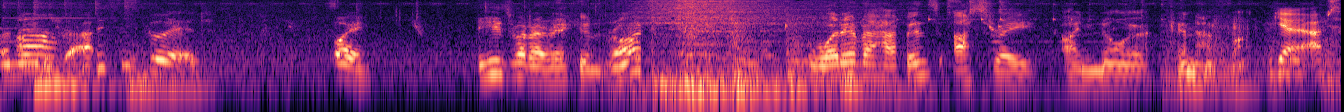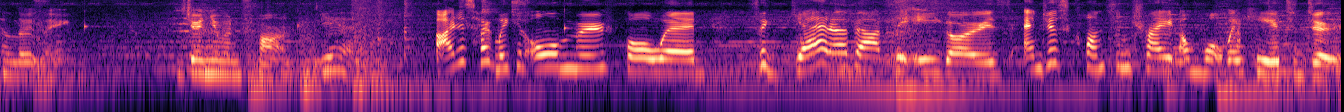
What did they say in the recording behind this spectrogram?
needed oh, that. This is good. Oi, here's what I reckon, right? Whatever happens, us three, I know, can have fun. Yeah, absolutely. Genuine fun. Yeah. I just hope we can all move forward, forget about the egos, and just concentrate on what we're here to do.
